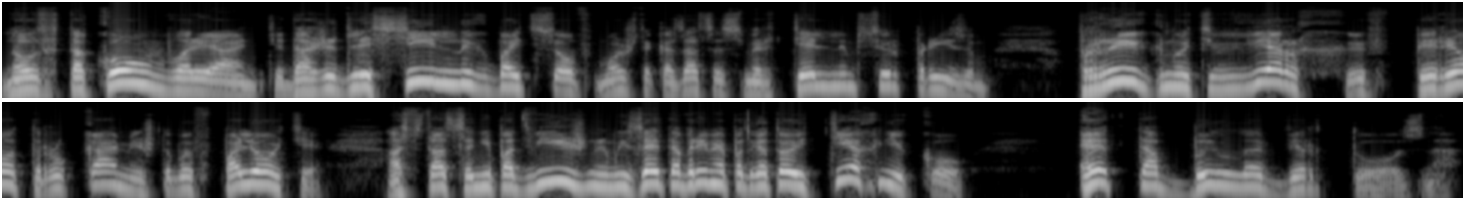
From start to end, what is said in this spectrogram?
Но вот в таком варианте даже для сильных бойцов может оказаться смертельным сюрпризом. Прыгнуть вверх и вперед руками, чтобы в полете остаться неподвижным и за это время подготовить технику — это было виртуозно.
